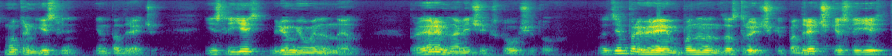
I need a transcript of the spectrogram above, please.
Смотрим, есть ли генподрядчик. Если есть, берем его ННН. Проверяем наличие экскроу счетов. Затем проверяем ПНН застройщик и подрядчик, если есть,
